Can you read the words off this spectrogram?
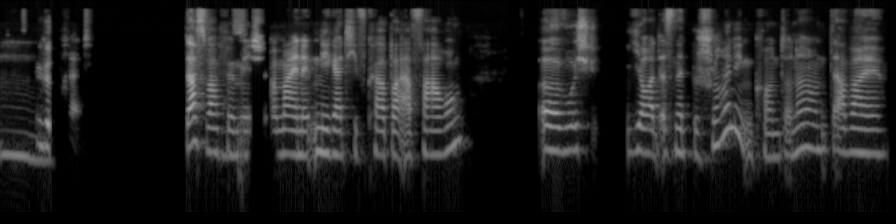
Mm. Das war für mich meine Negativkörpererfahrung, äh, wo ich ja das nicht beschleunigen konnte. Ne? Und dabei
